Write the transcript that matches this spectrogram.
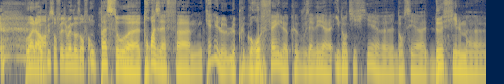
Alors, en plus, on fait jouer nos enfants. on passe au euh, 3F. Euh, quel est le, le plus gros fail que vous avez euh, identifié euh, dans ces euh, deux films euh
